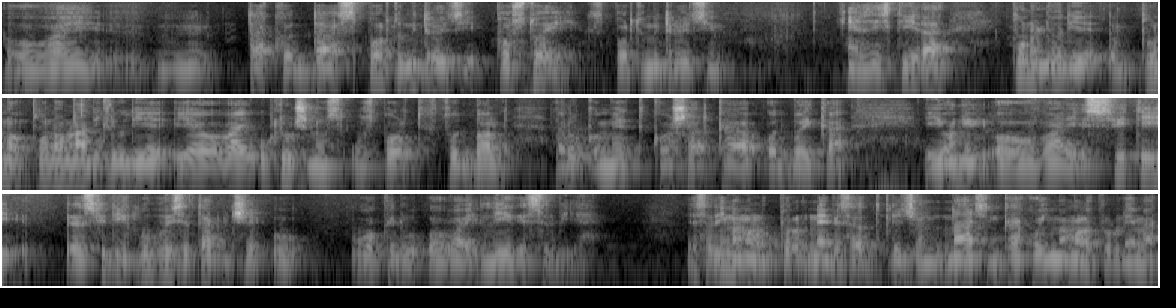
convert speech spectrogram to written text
Ovaj, m, tako da sport u Mitrovici postoji, sport u Mitrovici egzistira, puno ljudi je, puno, puno mladih ljudi je, je ovaj uključeno u sport, futbal, rukomet, košarka, odbojka i oni ovaj svi ti svi ti klubovi se takmiče u, u okviru ovaj Lige Srbije. Ja sad ima malo, ne bi sad pričao način kako ima malo problema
